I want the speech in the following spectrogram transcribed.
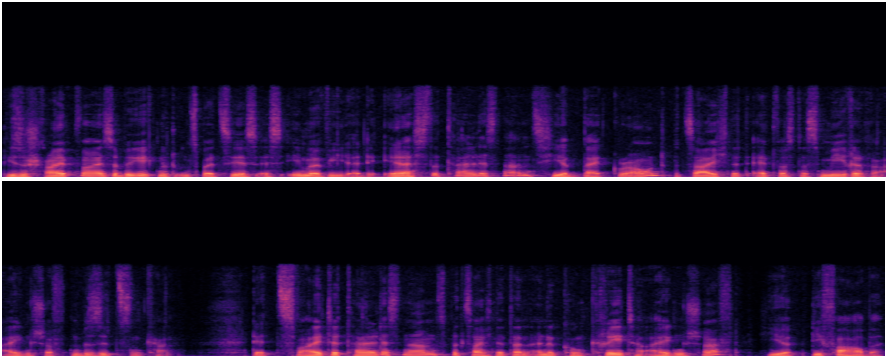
Diese Schreibweise begegnet uns bei CSS immer wieder. Der erste Teil des Namens, hier Background, bezeichnet etwas, das mehrere Eigenschaften besitzen kann. Der zweite Teil des Namens bezeichnet dann eine konkrete Eigenschaft, hier die Farbe.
